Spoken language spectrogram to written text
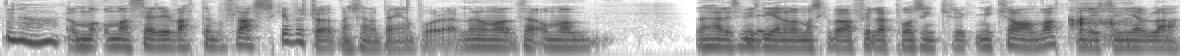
Ja. om, om man säljer vatten på flaskor förstår jag att man tjänar pengar på det. Men om man, här, om man den här liksom idén om att man ska bara fylla på sin kr- med kranvatten i sin jävla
